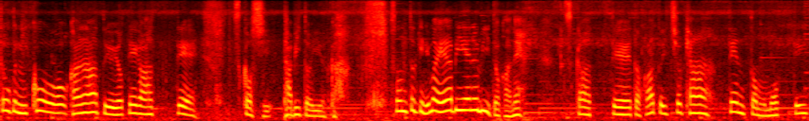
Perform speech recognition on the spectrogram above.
遠くに行こうかなという予定があって、少し旅というか、その時に、まあ Airbnb とかね、使ってとか、あと一応キャン、テントも持って行っ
